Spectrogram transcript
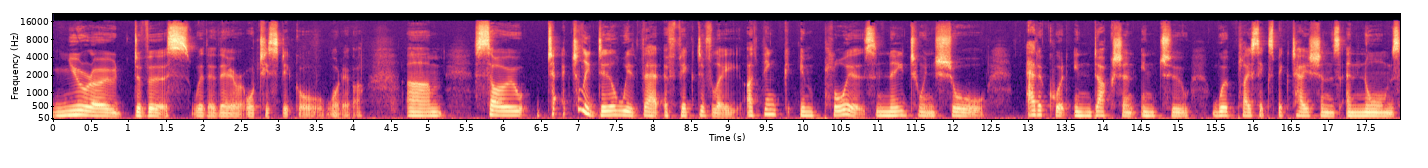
neurodiverse, whether they're autistic or whatever. Um, So, to actually deal with that effectively, I think employers need to ensure adequate induction into workplace expectations and norms,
